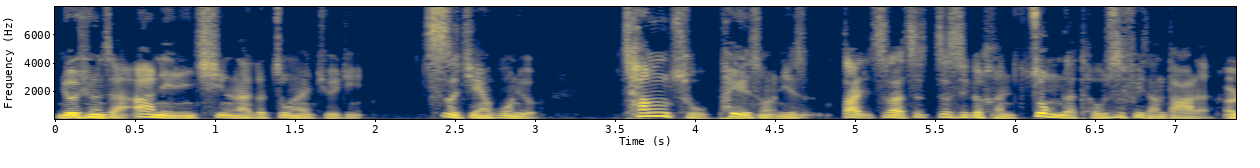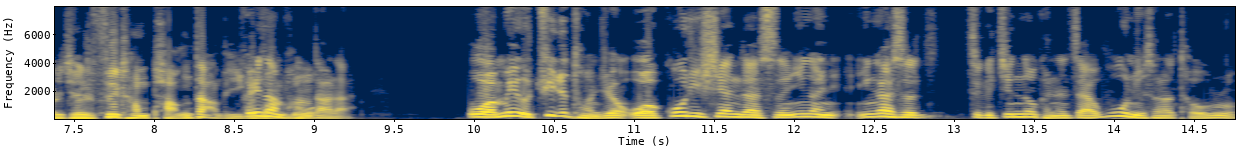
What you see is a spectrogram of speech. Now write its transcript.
刘强东在二零零七年那个重要决定，自建物流。仓储配送，你是大家知道，这这是一个很重的投资，非常大的。而且是非常庞大的一个非常庞大的。我没有具体统计，我估计现在是应该应该是这个京东可能在物流上的投入，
